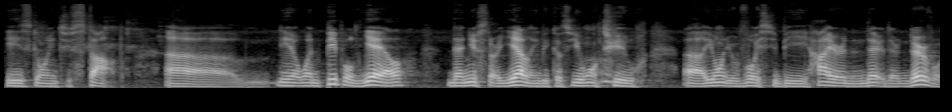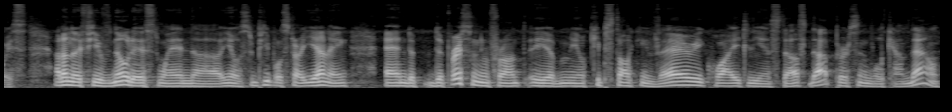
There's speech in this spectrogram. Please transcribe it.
is going to stop. Uh, you know, when people yell, then you start yelling because you want to uh, you want your voice to be higher than their, their voice. I don't know if you've noticed when uh, you know some people start yelling and the, the person in front um, you know keeps talking very quietly and stuff. That person will calm down.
